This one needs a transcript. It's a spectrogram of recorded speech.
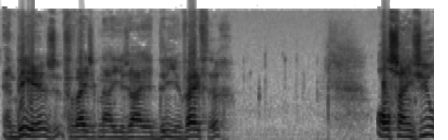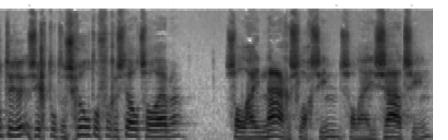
En weer verwijs ik naar Jezaja 53. Als zijn ziel te- zich tot een schuldoffer gesteld zal hebben, zal hij nageslacht zien, zal hij zaad zien.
